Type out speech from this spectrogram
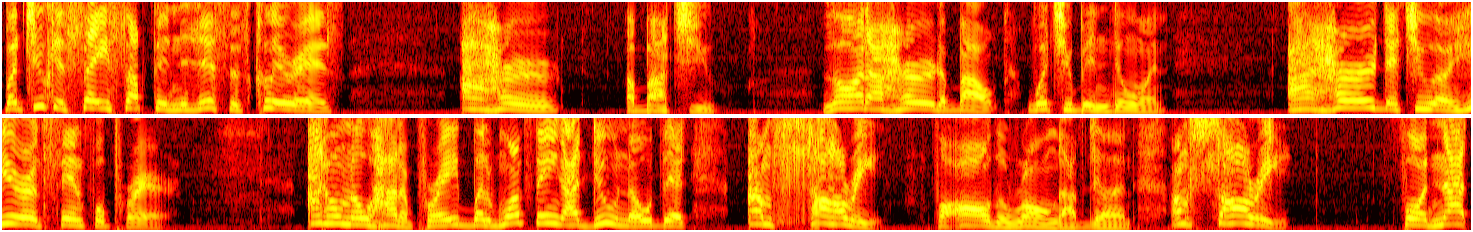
but you can say something just as clear as, I heard about you. Lord, I heard about what you've been doing. I heard that you are hear a sinful prayer. I don't know how to pray, but one thing I do know that I'm sorry for all the wrong I've done. I'm sorry for not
